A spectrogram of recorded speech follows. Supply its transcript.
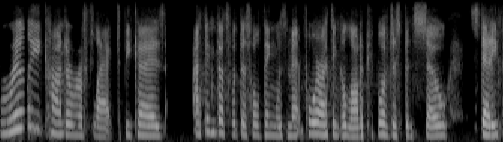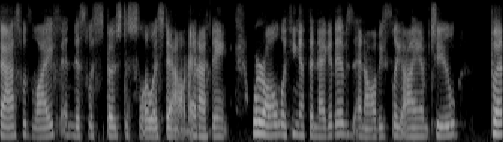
really kind of reflect because I think that's what this whole thing was meant for. I think a lot of people have just been so steady fast with life and this was supposed to slow us down. And I think we're all looking at the negatives and obviously I am too. But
